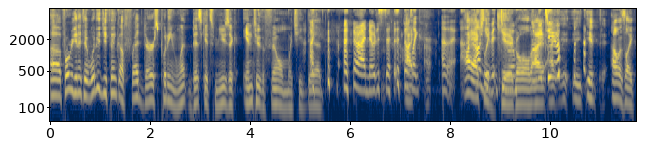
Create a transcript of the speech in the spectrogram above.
Uh, before we get into it, what did you think of Fred Durst putting Limp Bizkit's music into the film, which he did? I I noticed it. I was I- like, I, I I'll actually give it giggled. Me I, too. I, it, it, it- I was like,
